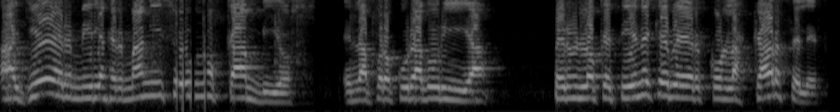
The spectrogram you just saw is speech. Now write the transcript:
Ayer Miriam Germán hizo unos cambios en la Procuraduría pero en lo que tiene que ver con las cárceles,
